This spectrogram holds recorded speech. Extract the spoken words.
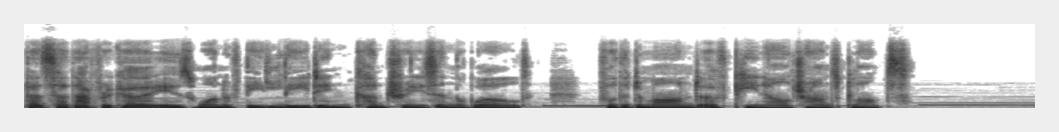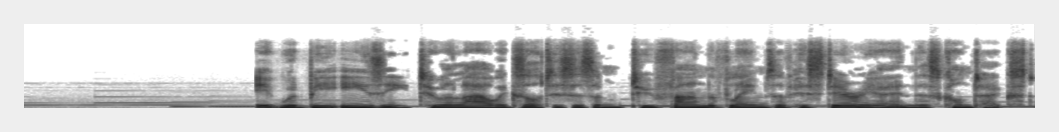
that South Africa is one of the leading countries in the world for the demand of penile transplants. It would be easy to allow exoticism to fan the flames of hysteria in this context.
